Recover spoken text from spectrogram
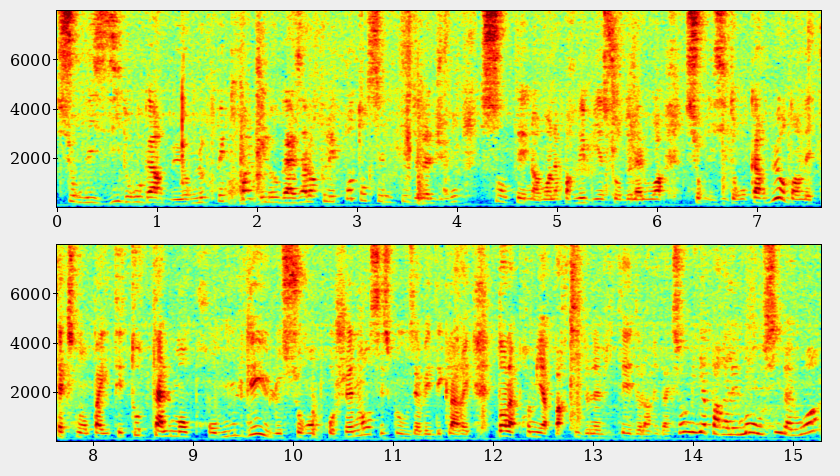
sur les hydrocarbures, le pétrole et le gaz, alors que les potentialités de l'Algérie sont énormes. On a parlé bien sûr de la loi sur les hydrocarbures, dont les textes n'ont pas été totalement promulgués, ils le seront prochainement, c'est ce que vous avez déclaré dans la première partie de l'invité de la rédaction. Mais il y a parallèlement aussi la loi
